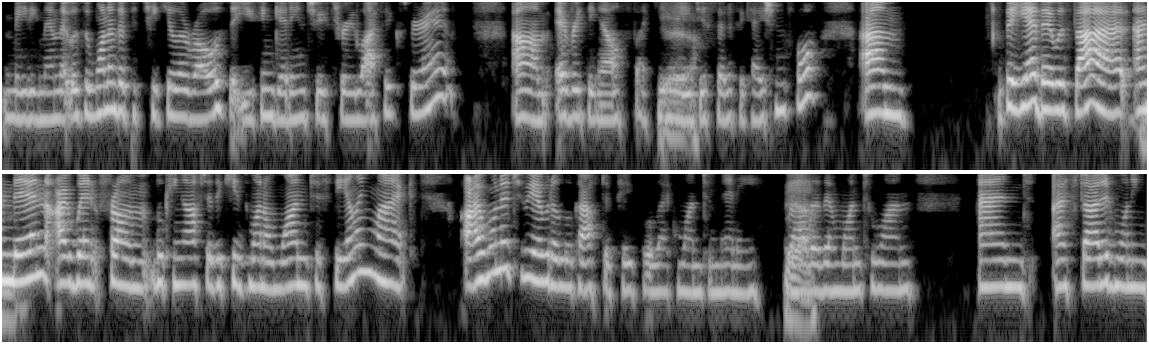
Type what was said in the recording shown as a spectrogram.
meeting them, it was one of the particular roles that you can get into through life experience. Um, everything else, like you Yeah. need your certifications for. Um, but yeah, there was that. And then I went from looking after the kids one on one to feeling like I wanted to be able to look after people like one to many Yeah. rather than one to one. And I started wanting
